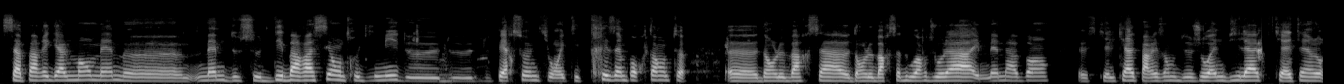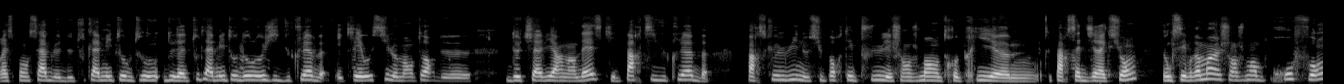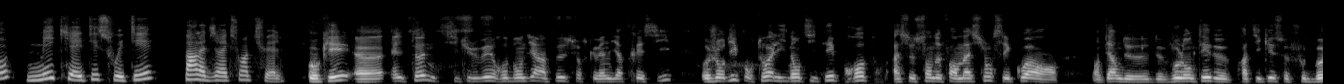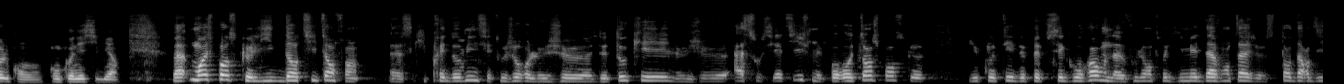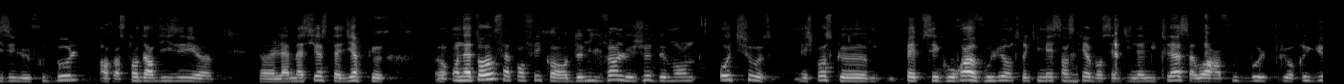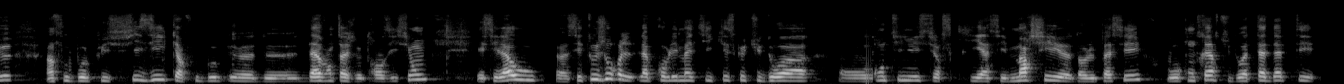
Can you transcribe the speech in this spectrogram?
ça part également même euh, même de se débarrasser entre guillemets de, de, personnes qui ont été très importantes euh, dans le Barça dans le Barça de Guardiola et même avant euh, ce qui est le cas par exemple de Johan Villa qui a été le responsable de toute la méthodologie du club et qui est aussi le mentor de, de Xavi Hernandez qui est parti du club parce que lui ne supportait plus les changements entrepris euh, par cette direction. Donc c'est vraiment un changement profond mais qui a été souhaité par la direction actuelle. Ok, euh, Elton, si tu veux rebondir un peu sur ce que vient de dire Tracy, aujourd'hui pour toi, l'identité propre à ce centre de formation, c'est quoi en, en termes de, volonté de pratiquer ce football qu'on connaît si bien. Bah, moi je pense que l'identité, enfin euh, ce qui prédomine, c'est toujours le jeu de toqué, le jeu associatif, mais pour autant, je pense que du côté de Pep Segura, on a voulu entre guillemets davantage standardiser le football, enfin standardiser euh, euh, la Masia, c'est-à-dire que on a tendance à penser qu'en 2020, le jeu demande autre chose. Et je pense que Pep Segura a voulu, entre guillemets, s'inscrire dans cette dynamique-là, savoir un football plus rugueux, un football plus physique, un football euh, davantage de transition. Et c'est là où euh, c'est toujours la problématique. Est-ce que tu dois euh, continuer sur ce qui a fait marcher euh, dans le passé ou au contraire, tu dois t'adapter?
